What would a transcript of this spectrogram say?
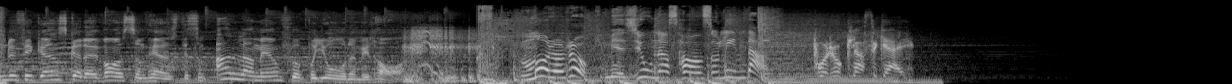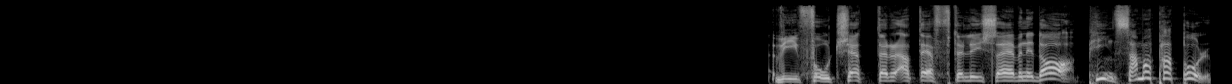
Om du fick önska dig vad som helst, det som alla människor på jorden vill ha. Morgonrock med Jonas, Hans och Linda på Rockklassiker. Vi fortsätter att efterlysa även idag pinsamma pappor.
